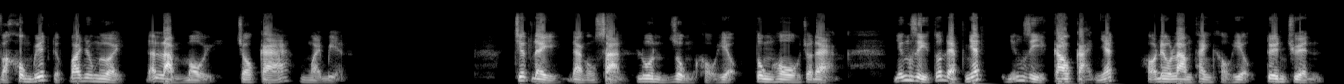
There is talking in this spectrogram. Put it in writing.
và không biết được bao nhiêu người đã làm mồi cho cá ngoài biển. Trước đây Đảng Cộng sản luôn dùng khẩu hiệu tung hô cho Đảng. Những gì tốt đẹp nhất, những gì cao cả nhất họ đều làm thành khẩu hiệu tuyên truyền.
